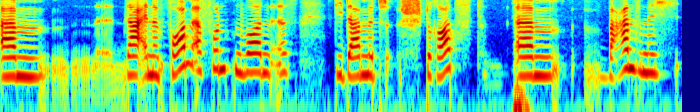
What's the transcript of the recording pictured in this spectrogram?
ähm, da eine Form erfunden worden ist, die damit strotzt, ähm, wahnsinnig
